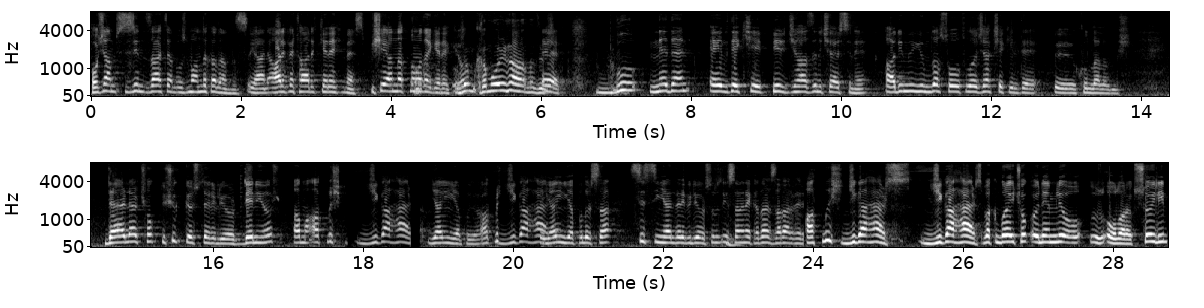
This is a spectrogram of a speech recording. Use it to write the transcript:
hocam sizin zaten uzmanlık alanınız. Yani arife tarif gerekmez. Bir şey anlatmama da gerek yok. Hocam kamuoyuna anlatıyorsun. Evet. Bu neden evdeki bir cihazın içerisine alüminyumla soğutulacak şekilde e, kullanılmış. Değerler çok düşük gösteriliyor deniyor ama 60 GHz yayın yapılıyor. 60 GHz yayın yapılırsa siz sinyalleri biliyorsunuz insana ne kadar zarar verir. 60 GHz GHz bakın burayı çok önemli olarak söyleyeyim.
